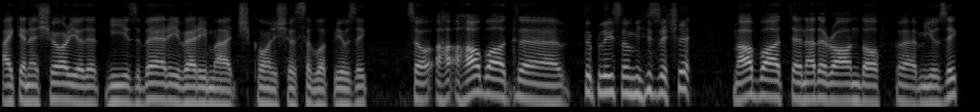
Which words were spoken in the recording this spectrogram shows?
I can assure you that he is very, very much conscious about music. So how about uh, to play some music? how about another round of uh, music?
